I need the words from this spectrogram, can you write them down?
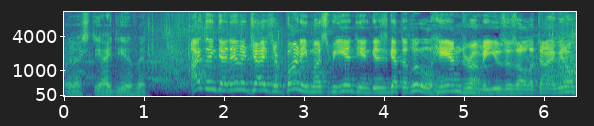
But that's the idea of it. I think that Energizer Bunny must be Indian because he's got the little hand drum he uses all the time, you know?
